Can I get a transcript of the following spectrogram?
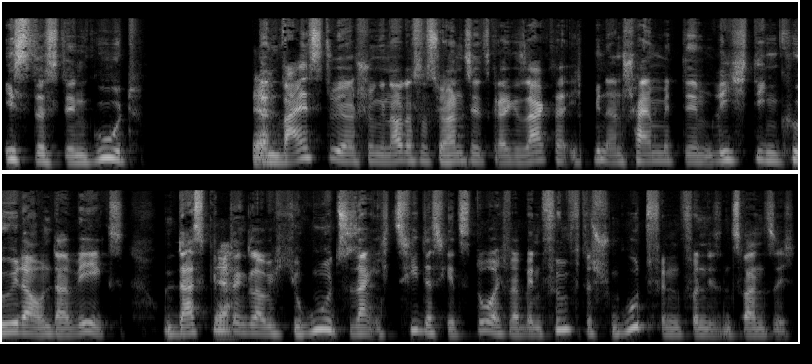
ist das denn gut? Ja. Dann weißt du ja schon genau das, was Johannes jetzt gerade gesagt hat. Ich bin anscheinend mit dem richtigen Köder unterwegs. Und das gibt ja. dann, glaube ich, die Ruhe zu sagen, ich ziehe das jetzt durch, weil wenn fünf das schon gut finden von diesen 20,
